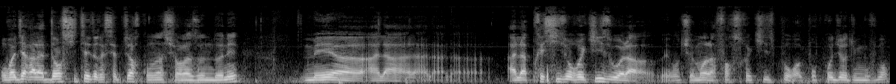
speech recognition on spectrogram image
on va dire à la densité de récepteurs qu'on a sur la zone donnée, mais euh, à, la, à, la, à la- à la précision requise ou à la, éventuellement à la force requise pour, pour produire du mouvement.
